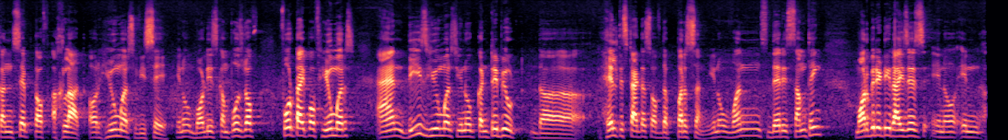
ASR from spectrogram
concept of akhlat or humors we say you know body is composed of four type of humors and these humors you know contribute the health status of the person. You know once there is something morbidity rises you know in uh,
